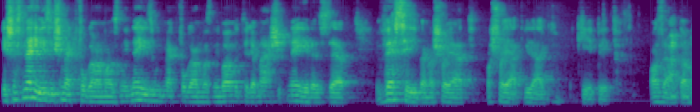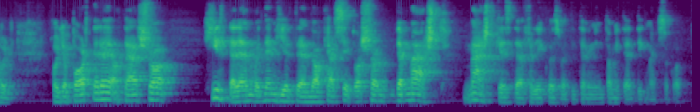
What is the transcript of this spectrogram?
és ezt nehéz is megfogalmazni, nehéz úgy megfogalmazni valamit, hogy a másik ne érezze veszélyben a saját, a saját világképét. Azáltal, hogy, hogy a partnere, a társa hirtelen, vagy nem hirtelen, de akár szép lassan, de mást, mást kezd el felé közvetíteni, mint amit eddig megszokott.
